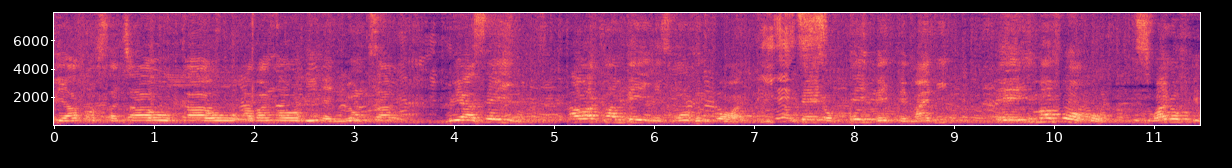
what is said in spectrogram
behalf of SATAWU, Kao, Abangobi, and Lumsa, we are saying our campaign is moving forward. Instead of paying back the money, uh, Imafoko is one of the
